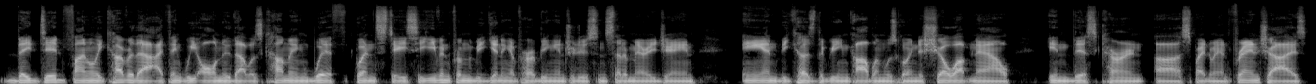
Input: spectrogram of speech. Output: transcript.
they did finally cover that. I think we all knew that was coming with Gwen Stacy, even from the beginning of her being introduced instead of Mary Jane. And because the Green Goblin was going to show up now in this current uh, Spider-Man franchise,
